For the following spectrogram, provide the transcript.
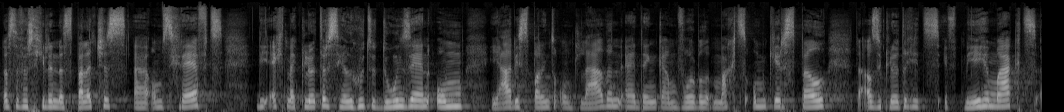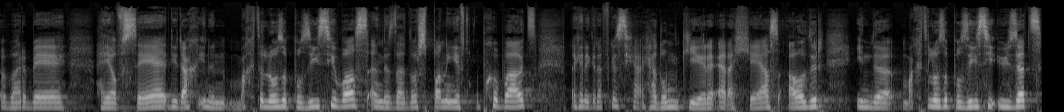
dat ze verschillende spelletjes uh, omschrijft die echt met kleuters heel goed te doen zijn om ja, die spanning te ontladen. Ik denk aan bijvoorbeeld het machtsomkeerspel, dat als de kleuter iets heeft meegemaakt waarbij hij of zij die dag in een machteloze positie was en dus daardoor spanning heeft opgebouwd, dat je er even gaat omkeren. Hè, dat jij als ouder in de machteloze positie u zet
